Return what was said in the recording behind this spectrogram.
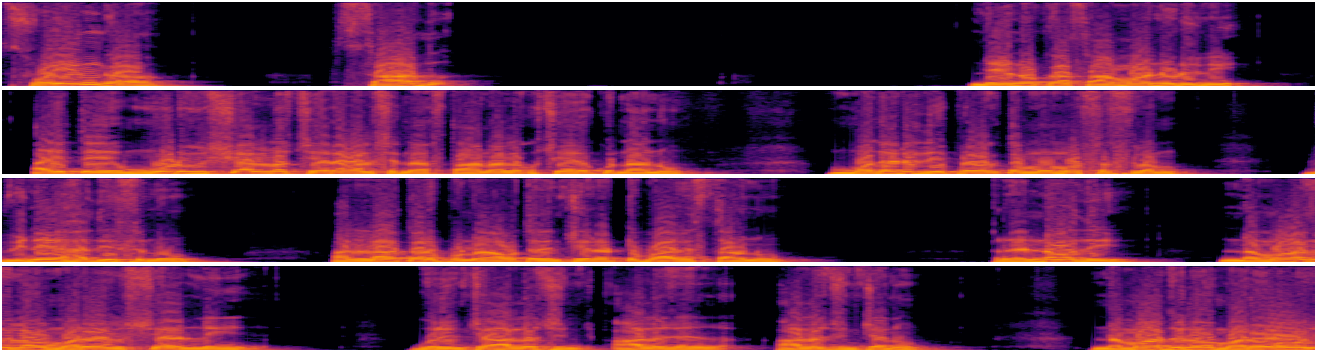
స్వయంగా సాద్ నేనొక సామాన్యుడిని అయితే మూడు విషయాల్లో చేరవలసిన స్థానాలకు చేరుకున్నాను. మొదటిది ప్రవక్త మొహమ్మద్ అస్లం వినే హదీసును అల్లా తరపున అవతరించినట్టు భావిస్తాను. రెండవది నమాజులో మరో విషయాన్ని గురించి ఆలోచి ఆలోచన ఆలోచించను. నమాజులో మరో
